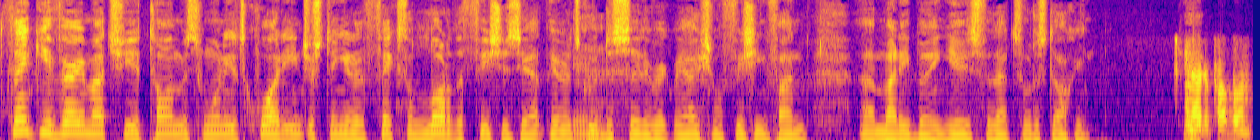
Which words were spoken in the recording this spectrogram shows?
Thank you very much for your time this morning. It's quite interesting. It affects a lot of the fishers out there. It's Yeah. good to see the recreational fishing fund uh, money being used for that sort of stocking. Not a problem.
